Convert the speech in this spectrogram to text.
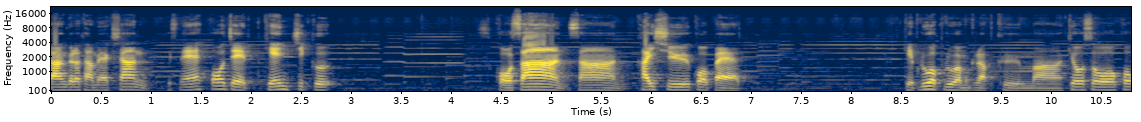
การกระทำแอคชั่นですねข้อ7建築ก่อสร้างสร้าง回収ข้อ8เก็บรวบรวมกลับคืนมา競争ข้อ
